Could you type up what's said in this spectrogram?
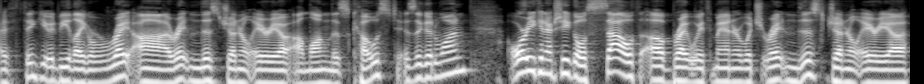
I think it would be like right uh, right in this general area along this coast is a good one. Or you can actually go south of Braithwaite Manor, which right in this general area,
